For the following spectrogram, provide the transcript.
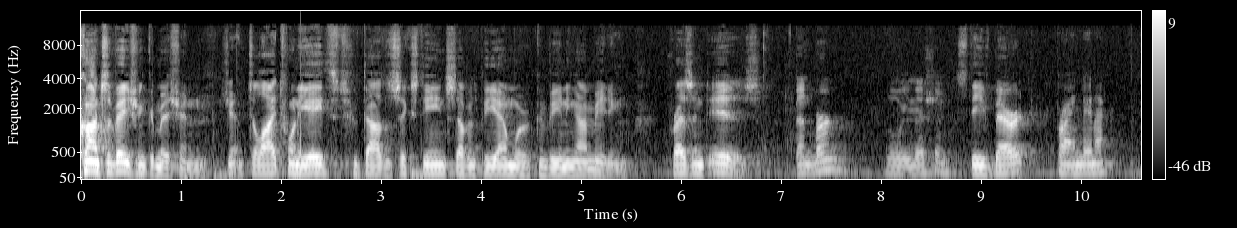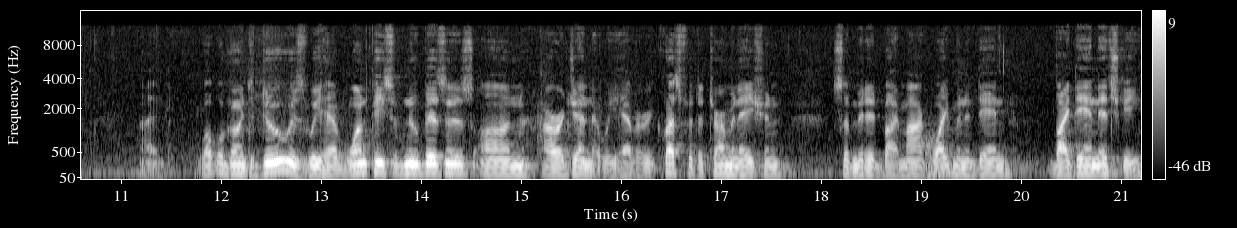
Conservation Commission, J- July 28th, 2016, 7 PM, we're convening our meeting. Present is Ben Byrne? Louis Mission? Steve Barrett. Brian Dana. Uh, what we're going to do is we have one piece of new business on our agenda. We have a request for determination submitted by Mark Whitman and Dan, by Dan Nitschke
